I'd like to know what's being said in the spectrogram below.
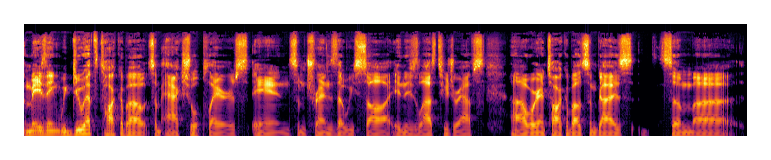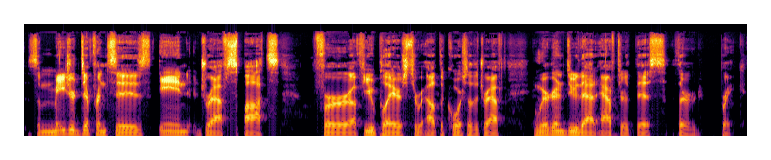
amazing. We do have to talk about some actual players and some trends that we saw in these last two drafts. Uh, we're going to talk about some guys, some uh, some major differences in draft spots for a few players throughout the course of the draft, and we're going to do that after this third break.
